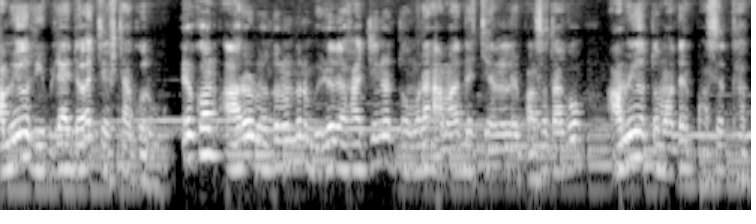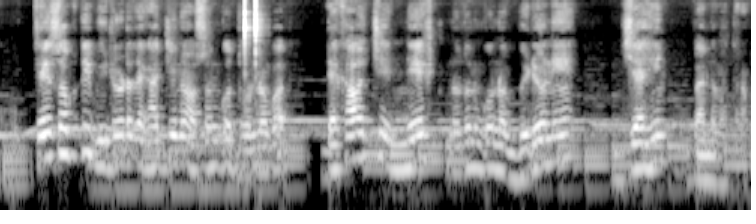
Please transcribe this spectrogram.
আমিও রিপ্লাই দেওয়ার চেষ্টা করব। এরকম আরও নতুন নতুন ভিডিও দেখার জন্য তোমরা আমাদের চ্যানেলের পাশে থাকো, আমিও তোমাদের পাশে থাকব। শেষ অবধি ভিডিওটা দেখার জন্য অসংখ্য ধন্যবাদ। দেখা হচ্ছে নেক্সট নতুন কোনো ভিডিও নিয়ে। জয় হিন্দ, বন্দে মাতরম।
